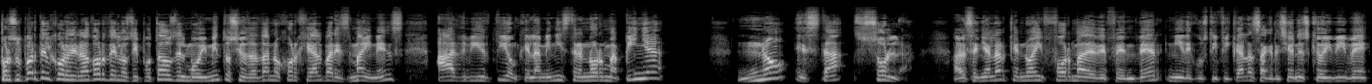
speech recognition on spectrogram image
Por su parte, el coordinador de los diputados del Movimiento Ciudadano, Jorge Álvarez Maínez, advirtió que la ministra Norma Piña no está sola al señalar que no hay forma de defender ni de justificar las agresiones que hoy vive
